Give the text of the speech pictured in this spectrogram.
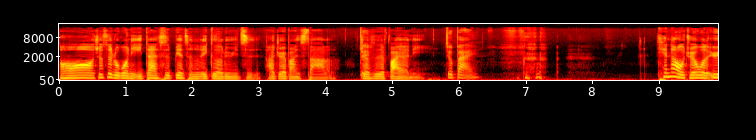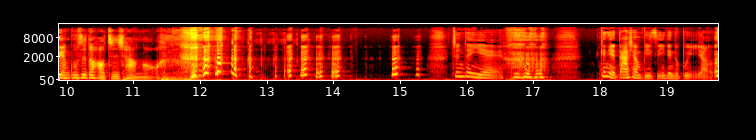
哦，就是如果你一旦是变成了一个驴子，他就会把你杀了，就是 fire 你，就拜。天哪，我觉得我的寓言故事都好职场哦。真的耶，跟你的大象鼻子一点都不一样。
